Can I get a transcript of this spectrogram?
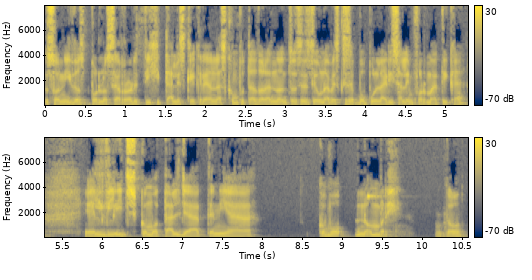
sonidos por los errores digitales que crean las computadoras, ¿no? Entonces, de una vez que se populariza la informática, el glitch como tal ya tenía como nombre, ¿no?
